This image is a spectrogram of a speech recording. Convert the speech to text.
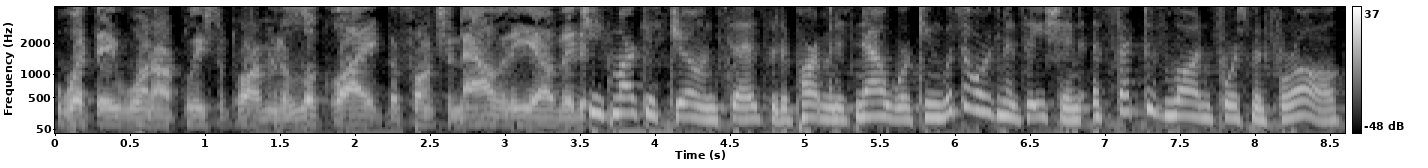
what they want our police department to look like, the functionality of it. Chief Marcus Jones says the department is now working with the organization Effective Law Enforcement for All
